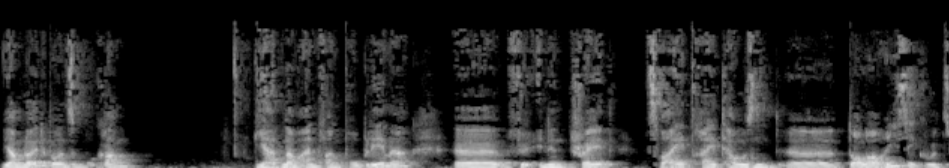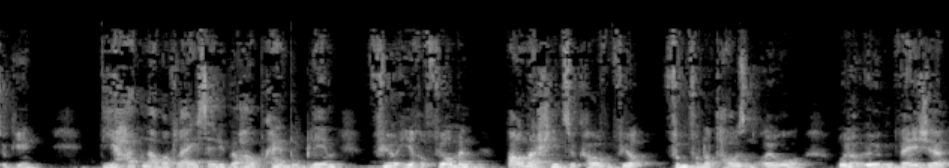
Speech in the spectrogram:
wir haben Leute bei uns im Programm, die hatten am Anfang Probleme, äh, für in den Trade 2.000, 3.000 äh, Dollar Risiko zu gehen. Die hatten aber gleichzeitig überhaupt kein Problem, für ihre Firmen Baumaschinen zu kaufen für 500.000 Euro oder irgendwelche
